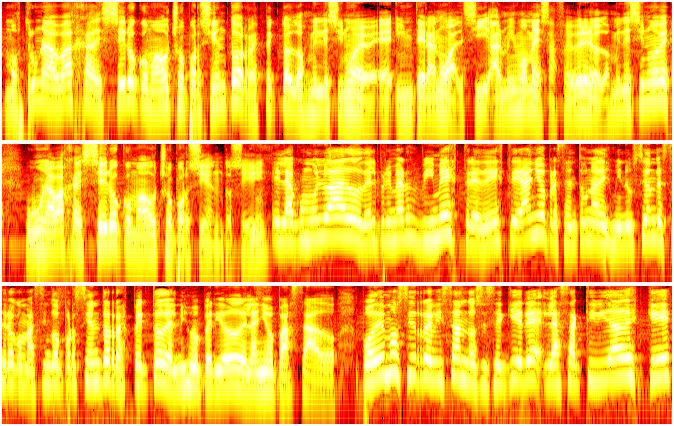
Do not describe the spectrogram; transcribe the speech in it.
mostró una baja de 0,8% respecto al 2019, eh, interanual, ¿sí? Al mismo mes, a febrero del 2019, hubo una baja de 0,8%, ¿sí? El acumulado del primer bimestre de este año presentó una disminución de 0,5% respecto del mismo periodo del año pasado. Podemos ir revisando, si se quiere, las actividades que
